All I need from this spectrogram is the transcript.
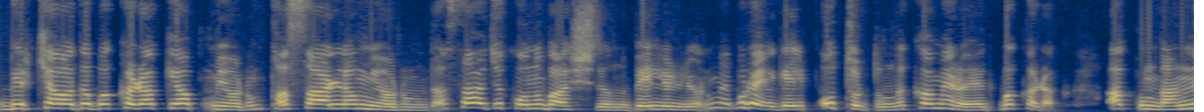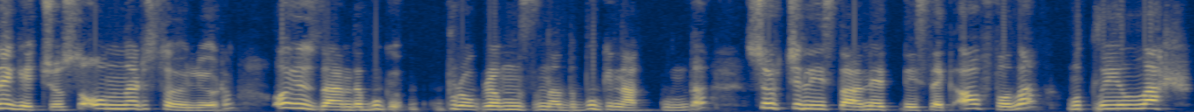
bir kağıda bakarak yapmıyorum, tasarlamıyorum da. Sadece konu başlığını belirliyorum ve buraya gelip oturduğumda kameraya bakarak aklımdan ne geçiyorsa onları söylüyorum. O yüzden de bugün programımızın adı Bugün Aklımda. Sürçülisan ettiysek affola, mutlu yıllar.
